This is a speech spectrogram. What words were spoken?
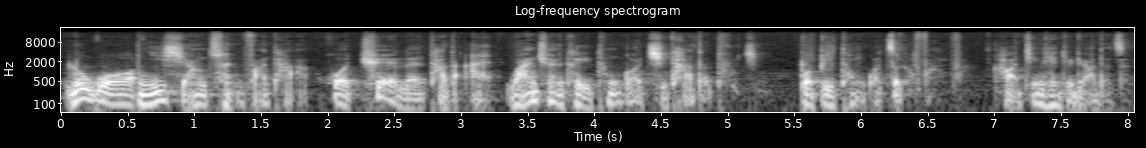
如果你想惩罚他或确认他的爱，完全可以通过其他的途径，不必通过这个方法。好，今天就聊到这里。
